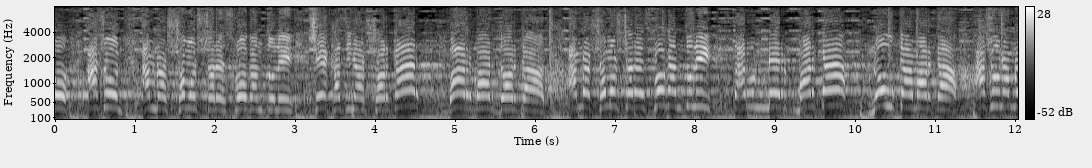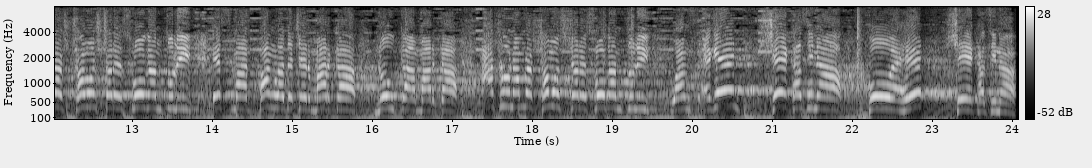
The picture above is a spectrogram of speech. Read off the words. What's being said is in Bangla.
আসুন আমরা সমস্যারে স্লোগান তুলি, শেখ হাসিনার সরকার বারবার দরকার। আমরা সমস্যারে স্লোগান তুলি, তারুণ্যের সমস্যারে স্লোগান তুলি, স্মার্ট বাংলাদেশের মার্কা, নৌকা মার্কা। আসুন আমরা সমস্যারে স্লোগান তুলি। Once again Sheikh Hasina go ahead Sheikh Hasina.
